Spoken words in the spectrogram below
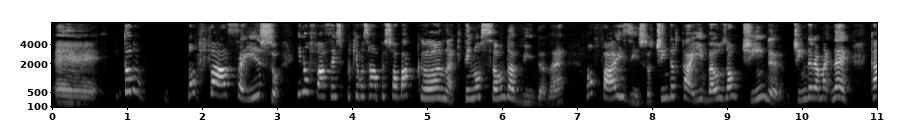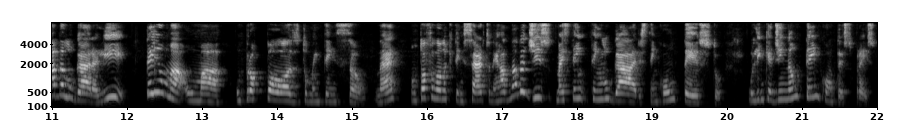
É, então, não faça isso. E não faça isso porque você é uma pessoa bacana, que tem noção da vida, né? Não faz isso. O Tinder tá aí, vai usar o Tinder. O Tinder é mais, né? Cada lugar ali tem uma, uma, um propósito, uma intenção, né? Não tô falando que tem certo nem errado, nada disso, mas tem, tem lugares, tem contexto. O LinkedIn não tem contexto para isso.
